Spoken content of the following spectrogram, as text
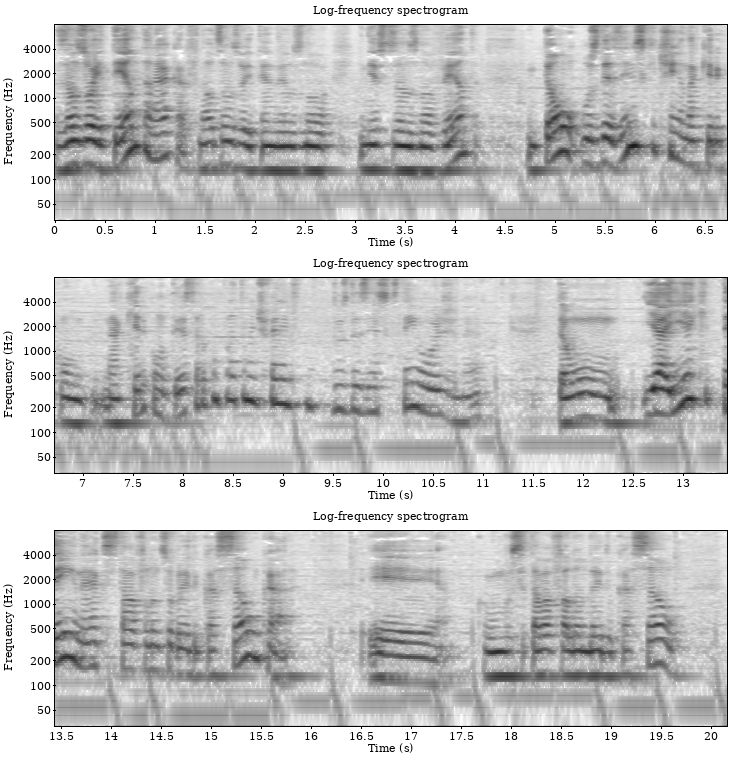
nos anos 80, né, cara? Final dos anos 80, anos no, início dos anos 90. Então, os desenhos que tinha naquele, naquele contexto eram completamente diferentes dos desenhos que tem hoje, né? Então, e aí é que tem, né, que você estava falando sobre a educação, cara. É, como você estava falando da educação,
